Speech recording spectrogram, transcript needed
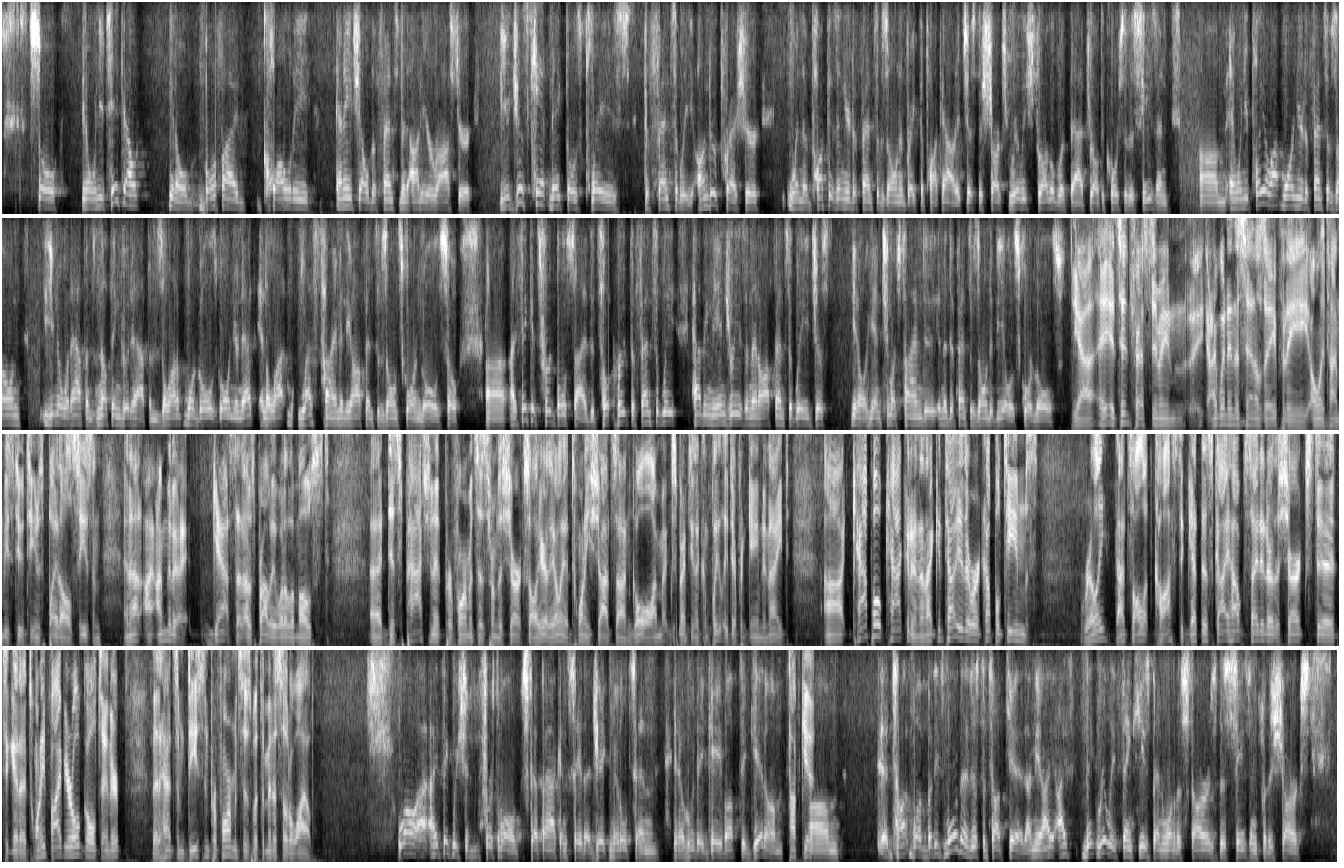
So you know when you take out you know bona fide quality NHL defensemen out of your roster, you just can't make those plays defensively under pressure when the puck is in your defensive zone and break the puck out. It's just the Sharks really struggled with that throughout the course of the season. Um, and when you play a lot more in your defensive zone, you know what happens. Nothing good happens. A lot of more goals go in your net and a lot less time in the offensive zone scoring goals. So uh, I think it's hurt both sides. It's hurt defensively having the injuries, and then offensively just you know, again, too much time to in the defensive zone to be able to score goals. Yeah, it's interesting. I mean, I went into San Jose for the only time these two teams played all season, and I, I'm going to guess that I was probably one of the most uh, dispassionate performances from the Sharks all year. They only had 20 shots on goal. I'm expecting a completely different game tonight. Uh, Kaapo Kahkonen, and I can tell you there were a couple teams Really? That's all it costs to get this guy? How excited are the Sharks to, to get a 25 year old goaltender that had some decent performances with the Minnesota Wild? Well, I think we should first of all step back and say that Jake Middleton, you know, who they gave up to get him, tough kid. Um, Tough, well, but he's more than just a tough kid. I mean, I, I think, really think he's been one of the stars this season for the Sharks.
